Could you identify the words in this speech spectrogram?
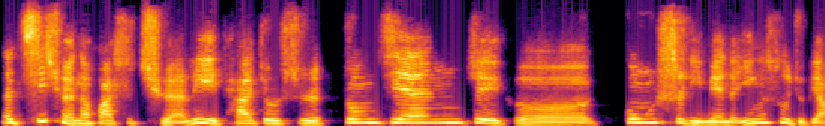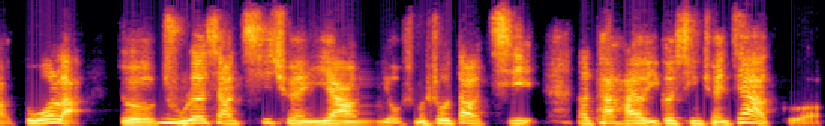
那期权的话是权利，它就是中间这个公式里面的因素就比较多了。就除了像期权一样有什么时候到期，那它还有一个行权价格，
